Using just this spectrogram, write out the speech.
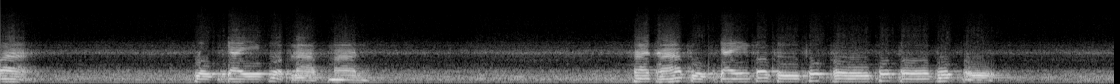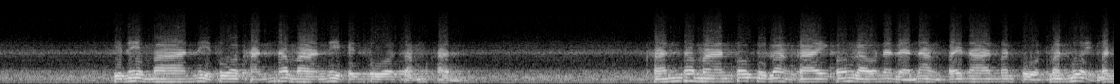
ว่า ปลุกใจเพื่อปราบมารคาถาปลุกใจก็คือพุทโธพุทโธพุทโธ ทีนี้มารนี่ตัวขันธมารนี่เป็นตัวสำคัญ ขันธมารก็คือร่างกายของเรานั่นแหละนั่งไปนานมันปวดมันเมื่อยมัน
